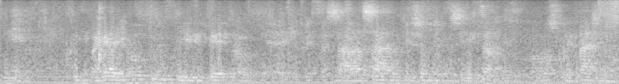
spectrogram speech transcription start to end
quindi- magari non tutti, ripeto, eh, in questa sala sanno chi sono i consiglieri di zona, conosco l'immagine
